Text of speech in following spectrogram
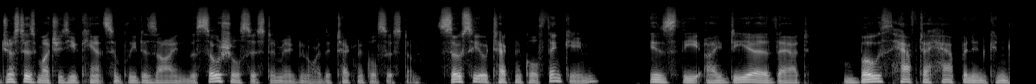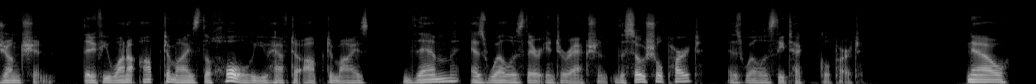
just as much as you can't simply design the social system and ignore the technical system. Socio-technical thinking is the idea that both have to happen in conjunction. That if you want to optimize the whole, you have to optimize them as well as their interaction, the social part as well as the technical part. Now,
